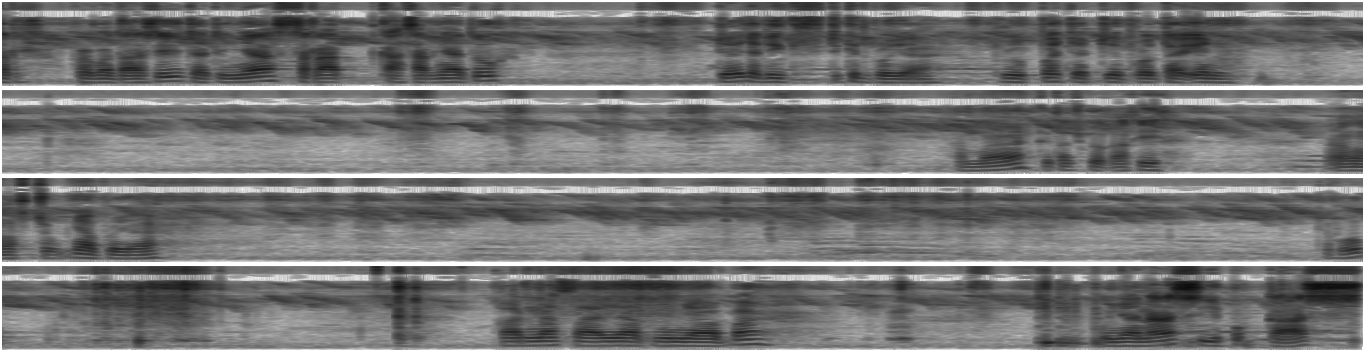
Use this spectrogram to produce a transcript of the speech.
terfermentasi jadinya serat kasarnya tuh dia jadi sedikit bro ya. Berubah jadi protein. Sama kita juga kasih yang secukupnya bro ya. Cukup karena saya punya apa? Punya nasi bekas.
